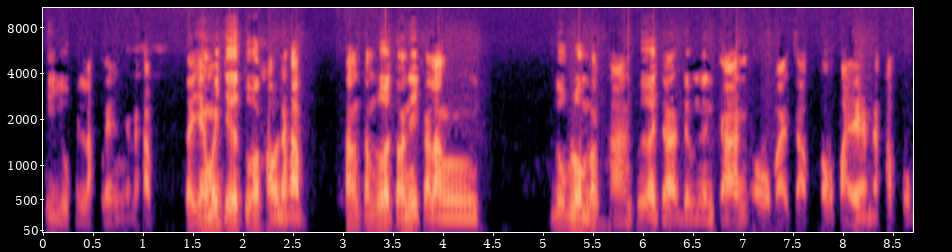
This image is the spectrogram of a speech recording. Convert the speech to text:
ที่อยู่เป็นหลักแหล่งนะครับ แต่ยังไม่เจอตัวเขานะครับ ทางตำรวจตอนนี้กำลังรวบรวมหลักฐานเพื่อจะดำเนินการออกหมายจับต่อไปนะครับผม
